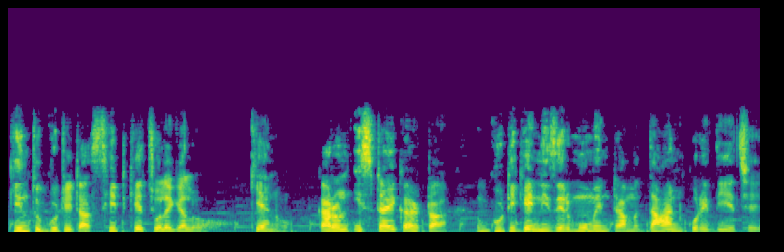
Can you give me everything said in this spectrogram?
কিন্তু গুটিটা সিটকে চলে গেল। কেন? কারণ স্ট্রাইকারটা গুটিকে নিজের মোমেন্টাম দান করে দিয়েছে।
